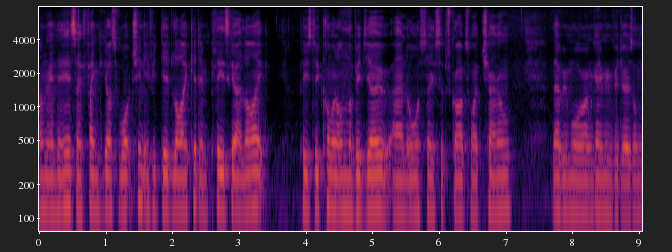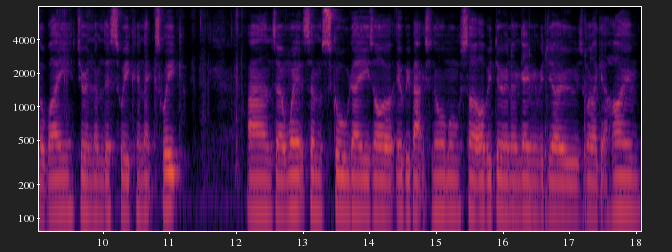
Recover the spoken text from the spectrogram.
I'm going to end it here. So thank you guys for watching. If you did like it, then please get a like. Please do comment on the video and also subscribe to my channel. There'll be more um, gaming videos on the way during them this week and next week. And uh, when it's some um, school days, I'll, it'll be back to normal. So I'll be doing um, gaming videos when I get home.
